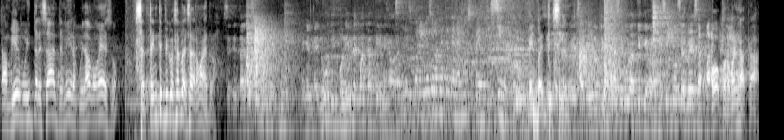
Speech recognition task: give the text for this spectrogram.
también muy interesante, mira, cuidado con eso. 70 y pico de cerveza, ¿era maestro? 72 en el menú. En el menú disponible, ¿cuántas tienen ahora mismo? Disponible solamente tenemos 25. 25. cervezas, que yo te te aseguro a ti que 25 cervezas para... Oh, pero venga acá.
